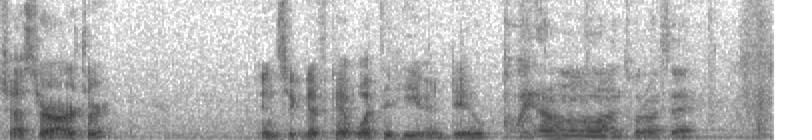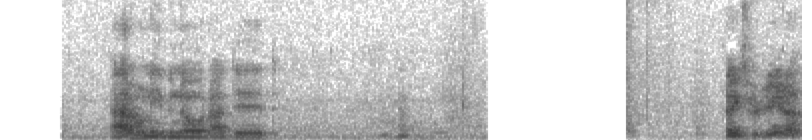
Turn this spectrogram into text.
Chester Arthur? Insignificant. What did he even do? Oh, wait, I don't know my lines. What do I say? I don't even know what I did. Thanks, Regina.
